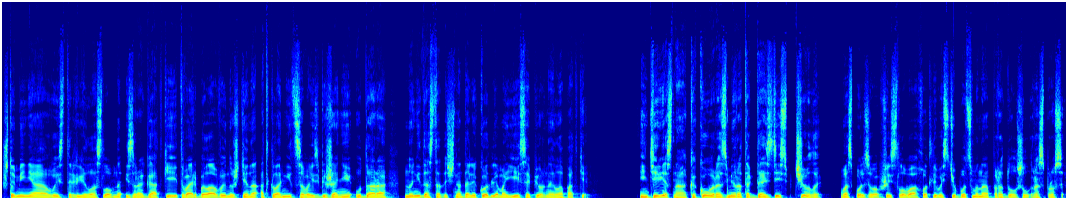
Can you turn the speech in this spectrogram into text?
что меня выстрелило словно из рогатки, и тварь была вынуждена отклониться во избежание удара, но недостаточно далеко для моей саперной лопатки. Интересно, а какого размера тогда здесь пчелы? Воспользовавшись словоохотливостью боцмана, продолжил расспросы.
